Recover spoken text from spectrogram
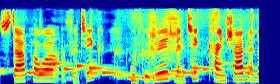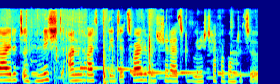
Star Power für Tick. Gut geölt. Wenn Tick keinen Schaden erleidet und nicht angreift, beginnt er zwei Sekunden schneller als gewöhnlich Trefferpunkte zu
